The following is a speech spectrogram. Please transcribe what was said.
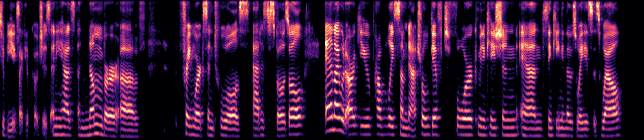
to be executive coaches. And he has a number of frameworks and tools at his disposal. And I would argue probably some natural gift for communication and thinking in those ways as well.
